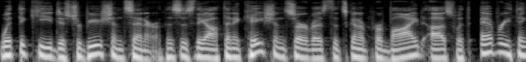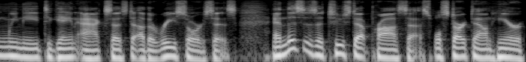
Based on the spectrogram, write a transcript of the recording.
with the Key Distribution Center. This is the authentication service that's going to provide us with everything we need to gain access to other resources. And this is a two step process. We'll start down here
